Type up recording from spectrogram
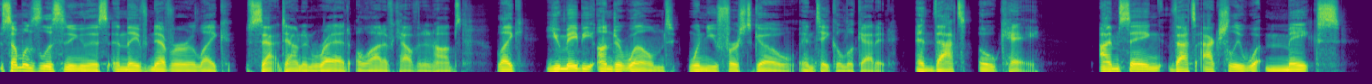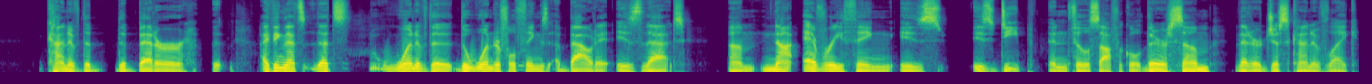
someone's listening to this and they've never like sat down and read a lot of Calvin and Hobbes, like you may be underwhelmed when you first go and take a look at it, and that's okay. I'm saying that's actually what makes kind of the the better I think that's that's one of the the wonderful things about it is that um, not everything is is deep and philosophical. There are some that are just kind of like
